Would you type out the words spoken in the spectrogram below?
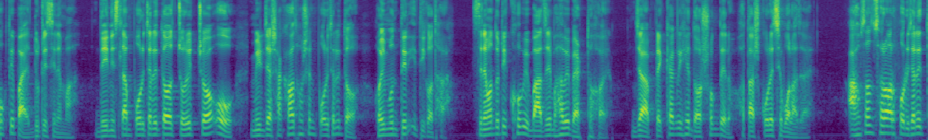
মুক্তি পায় দুটি সিনেমা, দিন ইসলাম পরিচালিত চরিত্র ও মির্জা শাখাওয়াত হোসেন পরিচালিত হৈমন্তীর ইতিকথা। সিনেমা দুটি খুবই বাজেভাবে ব্যর্থ হয়, যা প্রেক্ষাগৃহে দর্শকদের হতাশ করেছে বলা যায়। আহসান সরোয়ার পরিচালিত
